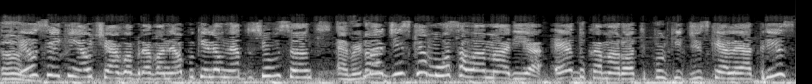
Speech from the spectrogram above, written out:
Ah. Eu sei quem é o Tiago Abravanel, porque ele é o neto do Silvio Santos. É verdade. Mas diz que a moça lá, Maria, é do camarote porque diz que ela é atriz,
